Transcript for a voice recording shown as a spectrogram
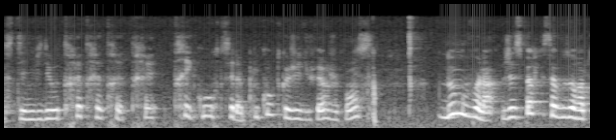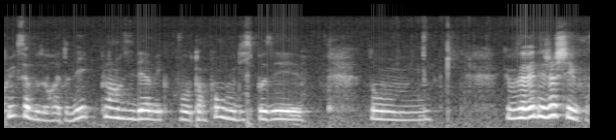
C'était une vidéo très très très très très courte. C'est la plus courte que j'ai dû faire, je pense. Donc voilà, j'espère que ça vous aura plu, que ça vous aura donné plein d'idées avec vos tampons que vous disposez, que vous avez déjà chez vous.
